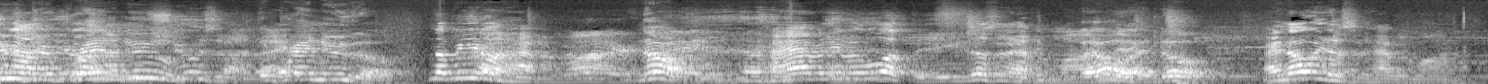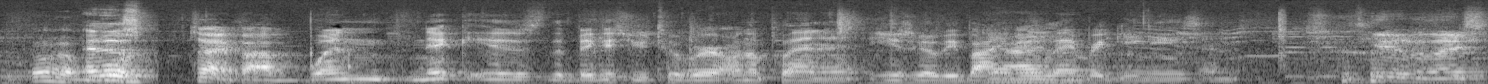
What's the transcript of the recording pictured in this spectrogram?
you, Dude, know, they're you don't brand have your new. shoes on, They're brand new though. No, but you don't have them on. No. I haven't even looked. He doesn't have them on. No, Nick. I don't. I know he doesn't have them on. Don't And there's Sorry, Bob. When Nick is the biggest YouTuber on the planet, he's gonna be buying Yeah, I you. Lamborghinis and. He's getting a nice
